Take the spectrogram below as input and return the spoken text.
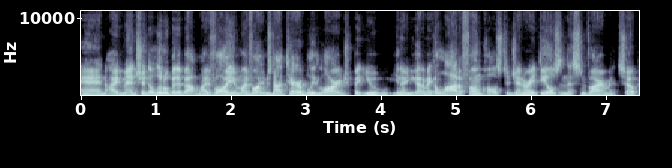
And I mentioned a little bit about my volume. My volume is not terribly large, but you you know you got to make a lot of phone calls to generate deals in this environment. So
